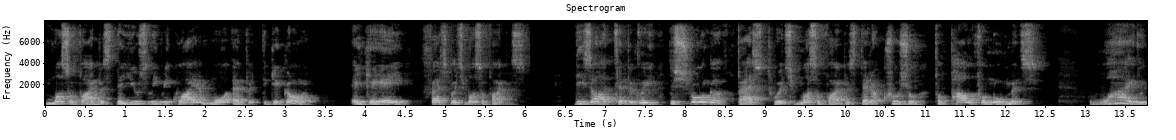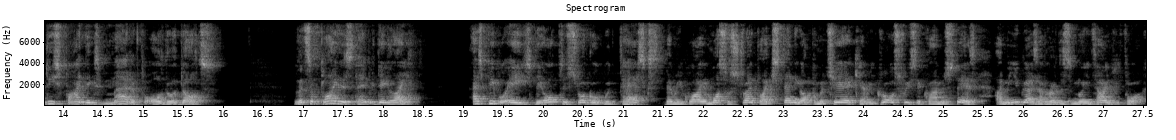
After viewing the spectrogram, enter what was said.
muscle fibers that usually require more effort to get going. aka fast twitch muscle fibers. These are typically the stronger fast twitch muscle fibers that are crucial for powerful movements. Why do these findings matter for older adults? Let's apply this to everyday life. As people age, they often struggle with tasks that require muscle strength, like standing up from a chair, carrying groceries, and climbing stairs. I mean, you guys have heard this a million times before.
